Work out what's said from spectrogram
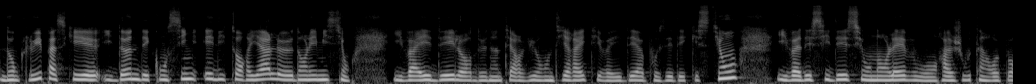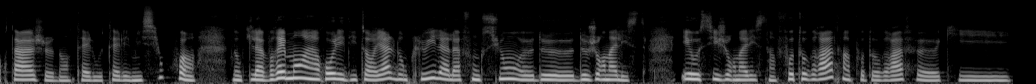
Donc lui, parce qu'il il donne des consignes éditoriales euh, dans l'émission. Il va aider lors d'une interview en direct, il va aider à poser des questions, il va décider si on enlève ou on rajoute un reportage dans telle ou telle émission. Donc il a vraiment un rôle éditorial, donc lui, il a la fonction euh, de, journaliste. Et aussi journaliste, un photographe, un photographe euh, qui,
